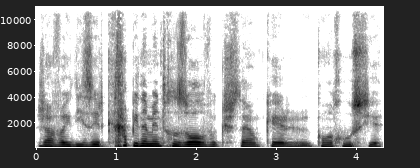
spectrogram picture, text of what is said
já veio dizer que rapidamente resolve a questão, quer com a Rússia,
